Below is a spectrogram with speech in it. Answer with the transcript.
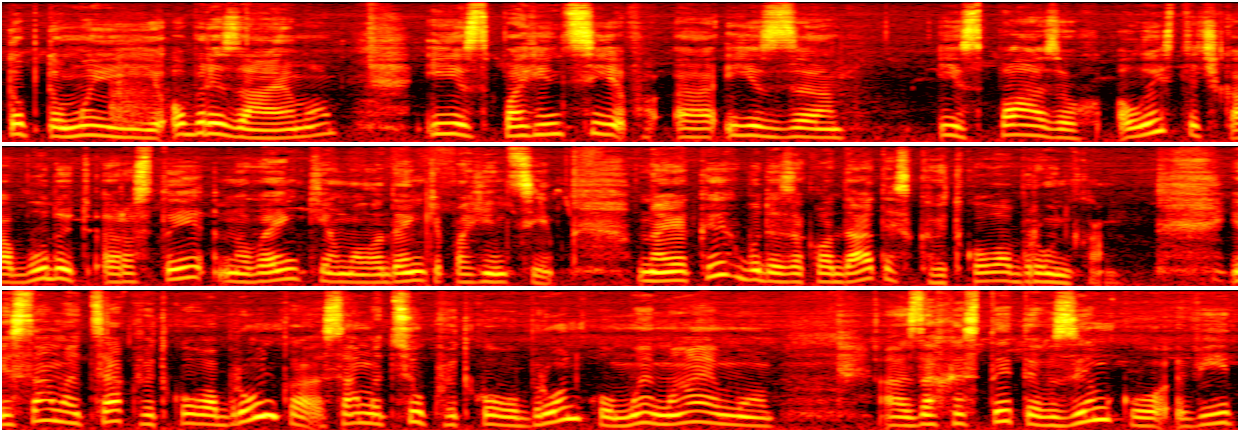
Тобто ми її обрізаємо і з пагінців, е, із із пазух листячка будуть рости новенькі молоденькі пагінці, на яких буде закладатись квіткова брунька. І саме ця квіткова брунька, саме цю квіткову бруньку ми маємо захистити взимку від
